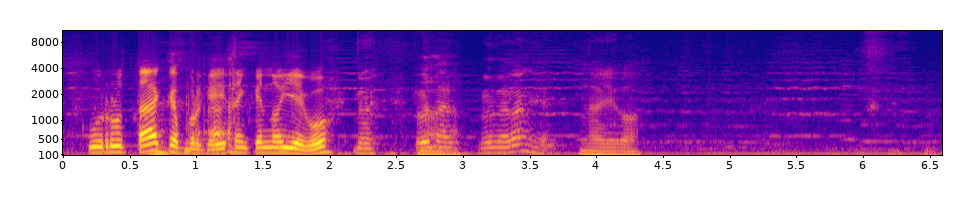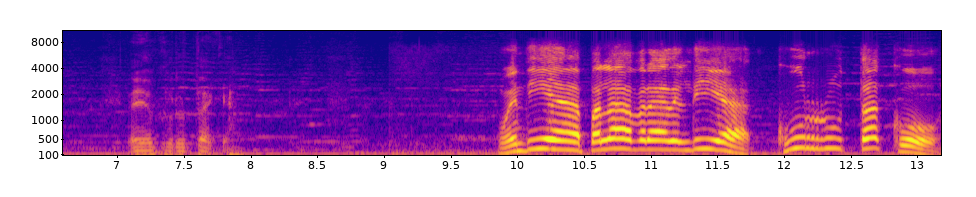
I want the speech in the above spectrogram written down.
Currutaca porque dicen que no llegó. No, Ronald, Ronald Ángel. No llegó. Le dio currutaca. Buen día, palabra del día. Currutaco.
